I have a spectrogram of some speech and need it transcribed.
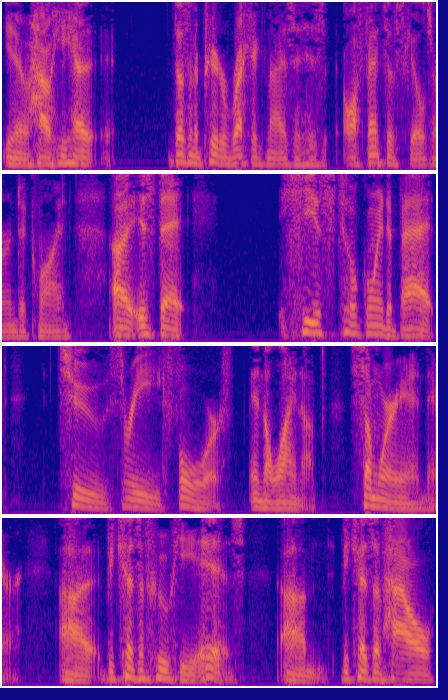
you know how he had doesn't appear to recognize that his offensive skills are in decline, uh, is that he is still going to bat two, three, four in the lineup, somewhere in there, uh, because of who he is, um, because of how,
